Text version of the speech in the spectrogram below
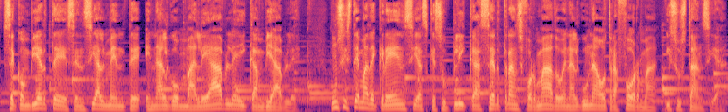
se convierte esencialmente en algo maleable y cambiable, un sistema de creencias que suplica ser transformado en alguna otra forma y sustancia.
